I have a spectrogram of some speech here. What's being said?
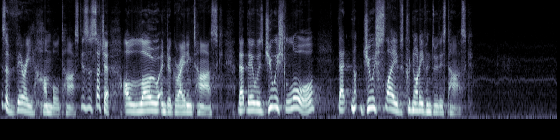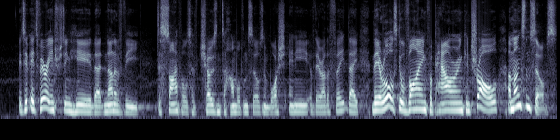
This is a very humble task. This is such a, a low and degrading task that there was Jewish law that Jewish slaves could not even do this task. It's, it's very interesting here that none of the disciples have chosen to humble themselves and wash any of their other feet. They, they're all still vying for power and control amongst themselves.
